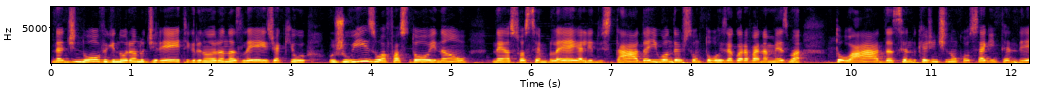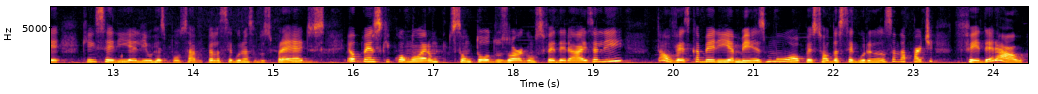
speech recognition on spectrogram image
né, de novo, ignorando o direito, ignorando as leis, já que o, o juiz o afastou e não né, a sua Assembleia ali do Estado. Aí o Anderson Torres agora vai na mesma toada, sendo que a gente não consegue entender quem seria ali o responsável pela segurança dos prédios. Eu penso que como eram são todos órgãos federais ali, talvez caberia mesmo ao pessoal da segurança na parte federal.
